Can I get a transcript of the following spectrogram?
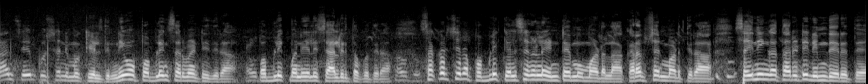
ನಾನು ಸೇಮ್ ಕ್ವಶನ್ ನಿಮಗೆ ಕೇಳ್ತೀನಿ. ನೀವು ಪಬ್ಲಿಕ್ ಸರ್ವೆಂಟ್ ಇದ್ದೀರಾ? ಪಬ್ಲಿಕ್ ಮನೆಯಲ್ಲಿ ಸ್ಯಾಲ್ರಿ ತಗೋತೀರಾ? ಸಾಕಷ್ಟು ಜನ ಪಬ್ಲಿಕ್ ಕೆಲಸಗಳನ್ನ ಇನ್ ಟೈಮು ಮಾಡಲ್ಲ ಕರಪ್ಷನ್ ಮಾಡ್ತೀರಾ ಸೈನಿಂಗ್ ಅಥಾರಿಟಿ ನಿಮ್ಮದೇ ಇರುತ್ತೆ.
